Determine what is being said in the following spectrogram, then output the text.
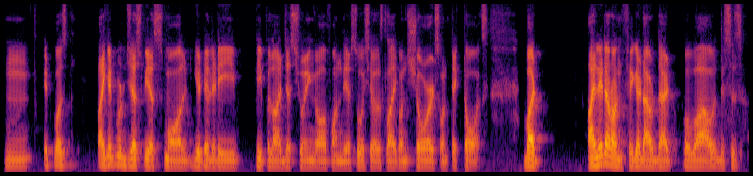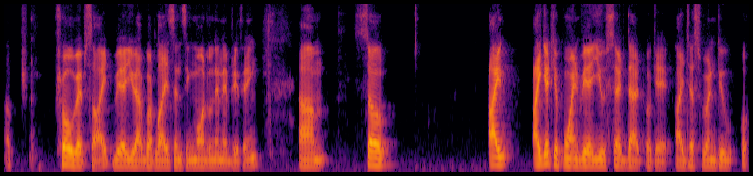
hmm, it was like it would just be a small utility. People are just showing off on their socials, like on shorts, on TikToks. But I later on figured out that oh wow, this is a pro website where you have got licensing model and everything. Um, so I I get your point where you said that okay, I just went to oh,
